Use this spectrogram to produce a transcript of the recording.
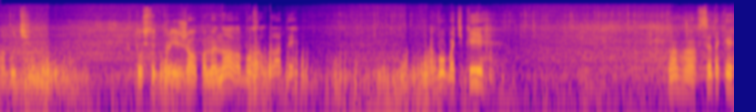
Мабуть, хтось тут приїжджав, поминав, або солдати, або батьки. Ага, все-таки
